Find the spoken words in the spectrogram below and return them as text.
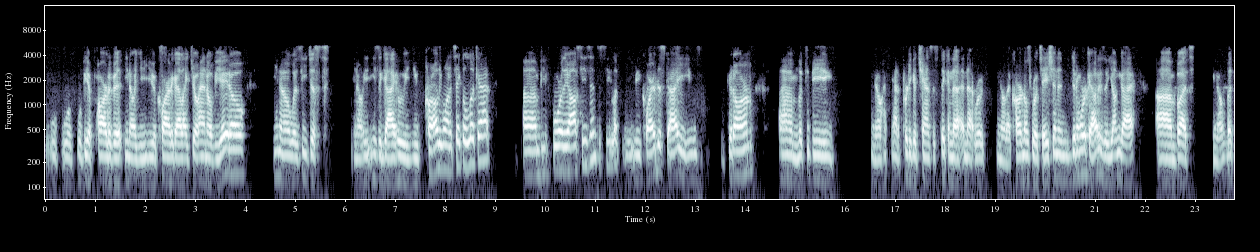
will will be a part of it. You know, you, you acquired a guy like Johan Oviedo. You know, was he just, you know, he, he's a guy who you probably want to take a look at um, before the off season to see. Look, we acquired this guy. He was good arm. Um, looked to be you know, had a pretty good chance to stick in that in that ro- you know that Cardinals rotation, and didn't work out. He's a young guy, um, but you know, let's,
